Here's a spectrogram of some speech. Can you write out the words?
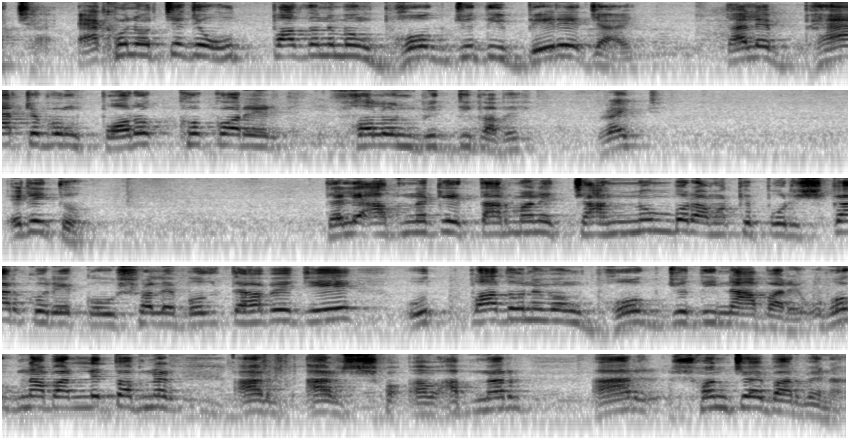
আচ্ছা এখন হচ্ছে যে উৎপাদন এবং ভোগ যদি বেড়ে যায়, তাহলে ভ্যাট এবং পরোক্ষ করের ফলন বৃদ্ধি পাবে, রাইট? এটাই তো। তাহলে আপনাকে তার মানে চার নম্বর আমাকে পরিষ্কার করে কৌশলে বলতে হবে যে উৎপাদন এবং ভোগ যদি না বাড়ে, ভোগ না বাড়লে তো আপনার আর আর আপনার আর সঞ্চয় বাড়বে না।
